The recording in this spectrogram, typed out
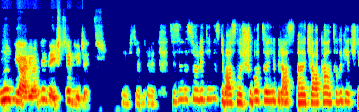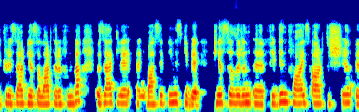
bunu diğer yönde değiştirebilecektir. Değiştirebilir, evet. Sizin de söylediğiniz gibi aslında şubat ayı biraz e, çalkantılı geçti küresel piyasalar tarafında. Özellikle hani bahsettiğiniz gibi piyasaların e, Fed'in faiz artışı e,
